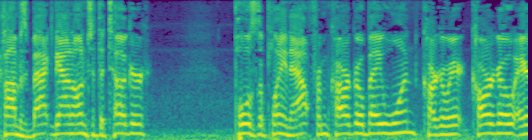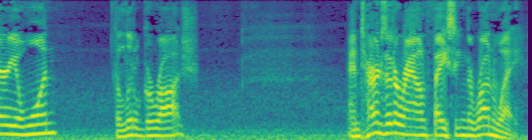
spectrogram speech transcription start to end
Climbs back down onto the tugger, pulls the plane out from cargo bay one, cargo cargo area one, the little garage, and turns it around facing the runway.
